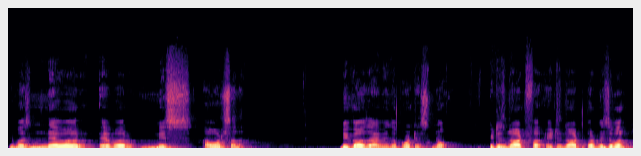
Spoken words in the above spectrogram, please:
You must never ever miss our salah because I am in the protest. No, it is not. it is not permissible.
